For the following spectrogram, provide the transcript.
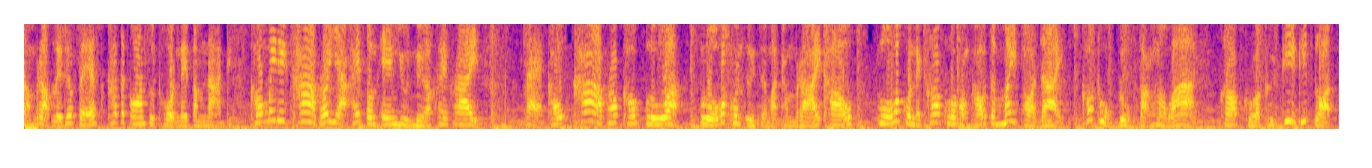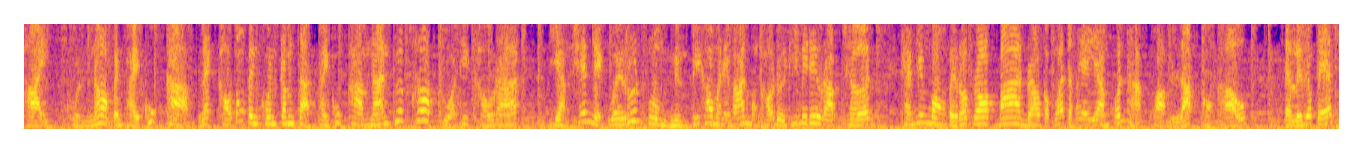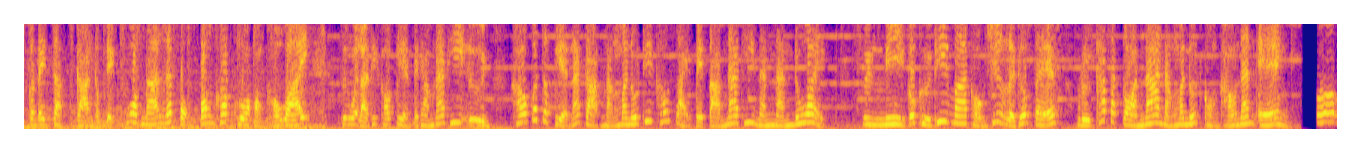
สำหรับ Letterface ฆาตกรสุดโหดในตำนานที่เขาไม่ได้ฆ่าเพราะอยากให้ตนเองอยู่เหนือใครๆ แต่เขาฆ่าเพราะเขากลัว กลัวว่าคนอื่นจะมาทำร้ายเขา กลัวว่าคนในครอบครัวของเขาจะไม่พอใจ เขาถูกปลูกฝังมาว่า ครอบครัวคือที่ที่ปลอดภัย คนนอกเป็นภัยคุกคาม และเขาต้องเป็นคนกำจัดภัยคุกคามนั้นเพื่อครอบครัวที่เขารัก อย่างเช่นเด็กวัยรุ่นกลุ่มหนึ่งที่เข้ามาในบ้านของเขาโดยที่ไม่ได้รับเชิญ แถมยังมองไปรอบๆบ้านราวกับว่าจะพยายามค้นหาความลับของเขา แต่เลเทอร์เฟสก็ได้จัดการกับเด็กพวกนั้น และปกป้องครอบครัวของเขาไว้ ซึ่งเวลาที่เขาเปลี่ยนไปทำหน้าที่อื่น เขาก็จะเปลี่ยนหน้ากากหนังมนุษย์ที่เขาใส่ไปตามหน้าที่นั้นๆด้วย ซึ่งนี่ก็คือที่มาของชื่อ Letterface หรือฆาตกรหน้าหนังมนุษย์ของเขานั่นเอง Oh,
